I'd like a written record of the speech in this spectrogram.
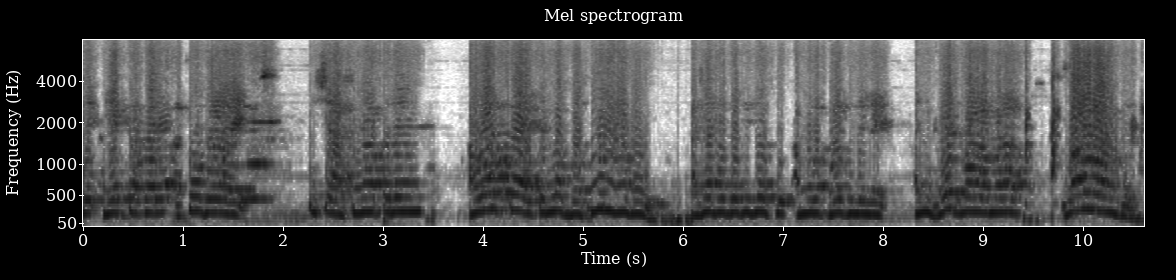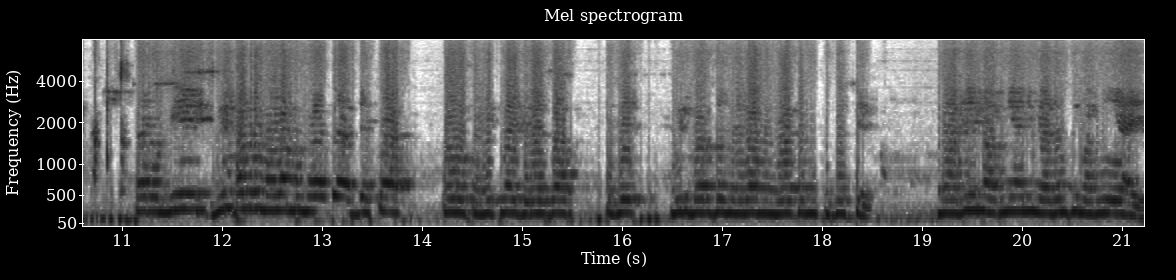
ते एक प्रकारे असं बळ आहे की शासनापर्यंत आवाज काय? त्यांना बसणं महाग अशा पद्धतीचं आम्हाला फळ दिलेलं आहे. आणि हेच बळ आम्हाला वारंवार होते तर मी वीरभद्र महिला मंडळाच्या अध्यक्षा सहितराय बिराजदार तसेच वीरभद्र महिला मंडळाचे मी सदस्य. माझी मागणी आणि मॅडमची मागणी आहे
